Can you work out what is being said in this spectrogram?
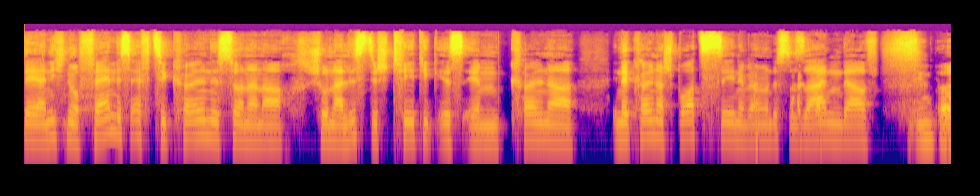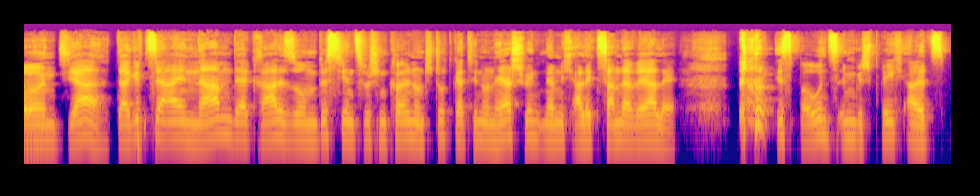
der ja nicht nur Fan des FC Köln ist, sondern auch journalistisch tätig ist im Kölner in der Kölner Sportszene, wenn man das so sagen darf. Und ja, da gibt's ja einen Namen, der gerade so ein bisschen zwischen Köln und Stuttgart hin und her schwingt, nämlich Alexander Werle. Ist bei uns im Gespräch als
